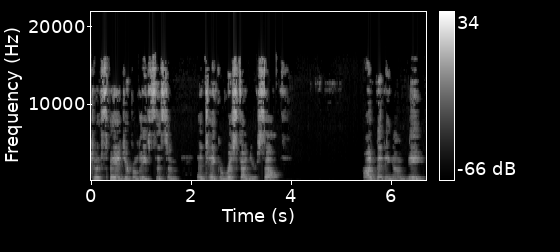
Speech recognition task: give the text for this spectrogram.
to expand your belief system and take a risk on yourself. I'm betting on me.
